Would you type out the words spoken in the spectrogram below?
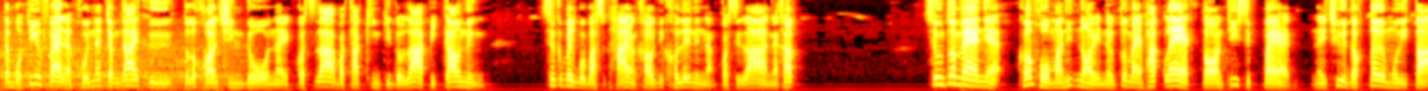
แต่บทที่แฟนหลายคนน่าจำได้คือตัวละครชินโดในก็ซ่าบัตทัก King Ghidorah ปี 91 ซึ่งก็เป็นบทบาทสุดท้ายของเขาที่เขาเล่นในหนังก็ซิล่านะครับ ซึ่งอุลตร้าแมนเนี่ยเขาโผล่มานิดหน่อยในอุลตร้าแมนภาคแรกตอนที่ 18 ในชื่อด็อกเตอร์โมริตะ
